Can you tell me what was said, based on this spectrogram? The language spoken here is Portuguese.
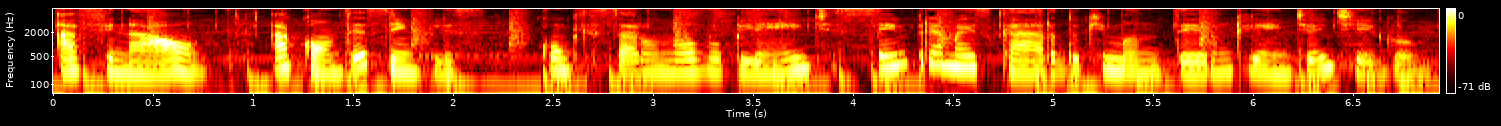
Afinal, a conta é simples: conquistar um novo cliente sempre é mais caro do que manter um cliente antigo.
